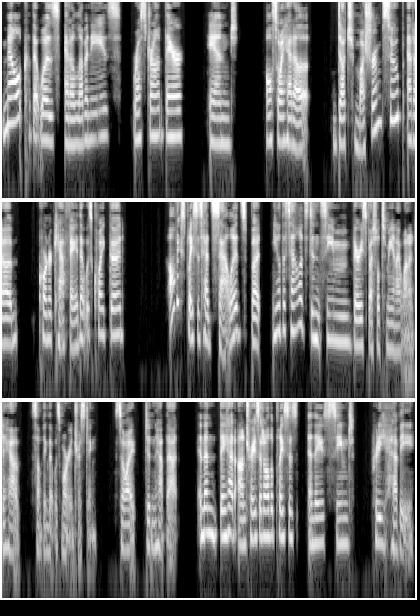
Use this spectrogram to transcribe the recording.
milk that was at a Lebanese restaurant there. And also, I had a Dutch mushroom soup at a corner cafe that was quite good. All these places had salads, but you know, the salads didn't seem very special to me, and I wanted to have something that was more interesting. So I didn't have that. And then they had entrees at all the places and they seemed pretty heavy.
